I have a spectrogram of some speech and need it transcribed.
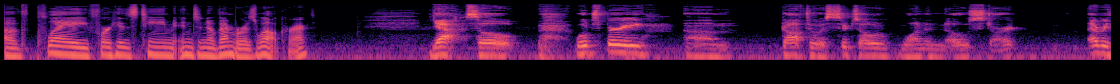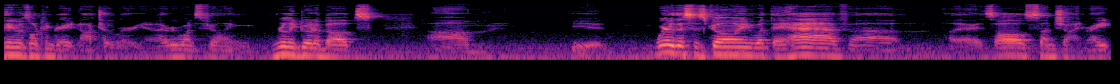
of play for his team into November as well, correct? Yeah. So Wilkes-Barre um, got off to a 6 0 1 0 start. Everything was looking great in October. You know, everyone's feeling really good about where this is going, what they have. Um, it's all sunshine, right?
